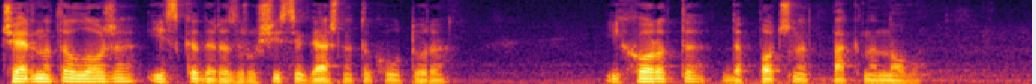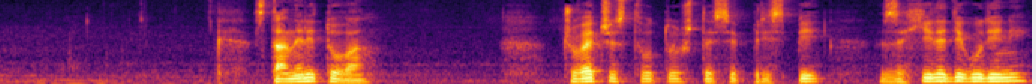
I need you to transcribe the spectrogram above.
Черната ложа иска да разруши сегашната култура и хората да почнат пак наново. Стане ли това, човечеството ще се приспи за хиляди години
